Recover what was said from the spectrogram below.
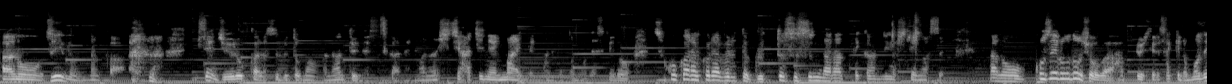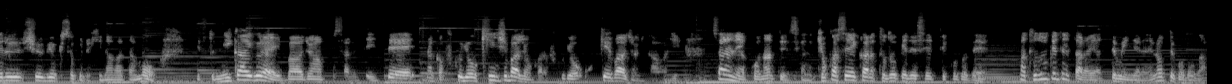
あの、随分なんか 2016からすると、まあ、なんていうんですかね、まあ、7、8年前って感じだと思うんですけど、そこから比べるとぐっと進んだなって感じがしています。あの、厚生労働省が発表しているさっきのモデル就業規則のひな形も、えっと、2回ぐらいバージョンアップされていて、なんか副業禁止バージョンから副業 OK バージョンに変わり、さらにはこう、なんていうんですかね、許可制から届け出制ってことで、まあ、届けてたらやってもいいんじゃないのってことが、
